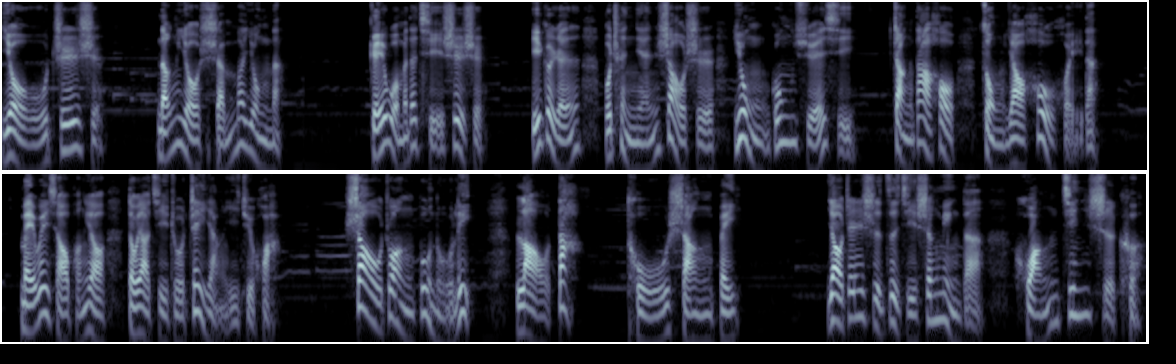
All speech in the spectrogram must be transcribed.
又无知识，能有什么用呢？给我们的启示是：一个人不趁年少时用功学习。长大后总要后悔的，每位小朋友都要记住这样一句话：少壮不努力，老大徒伤悲。要珍视自己生命的黄金时刻。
